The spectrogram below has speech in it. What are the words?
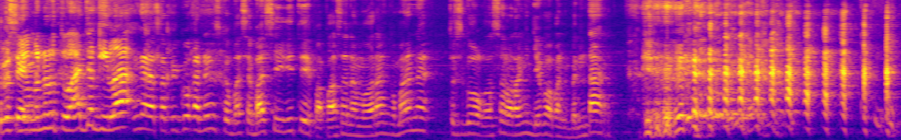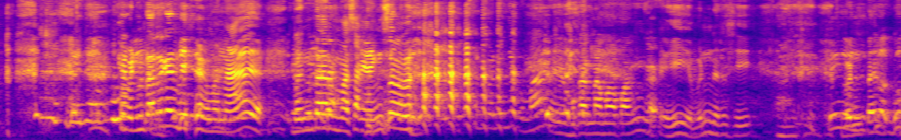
Terus ya yang menurut lu aja gila. Enggak, tapi gue kadang suka basa-basi gitu ya, papasan sama orang ke mana Terus gue kalau kesel orangnya jawab apaan? Bentar bentar kan bisa ke mana aja bentar masak engsel Kan gue ke mana ya, bukan nama apa enggak iya bener sih Bentar. bentar Gua, gua,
